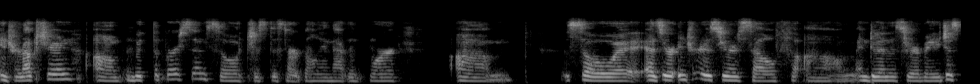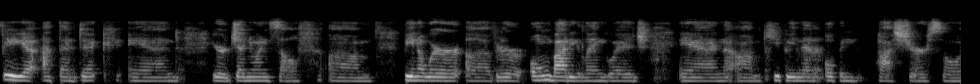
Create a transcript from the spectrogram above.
introduction um, with the person. So just to start building that rapport. Um, so uh, as you're introducing yourself um, and doing the survey, just be authentic and your genuine self, um, being aware of your own body language and um, keeping an open posture so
